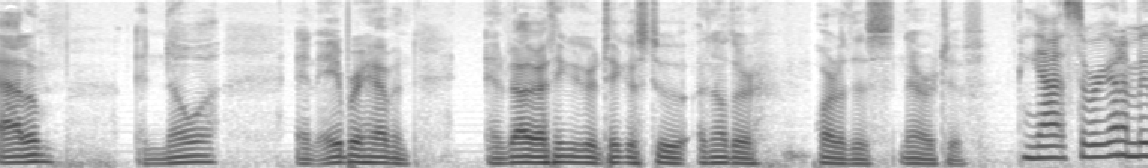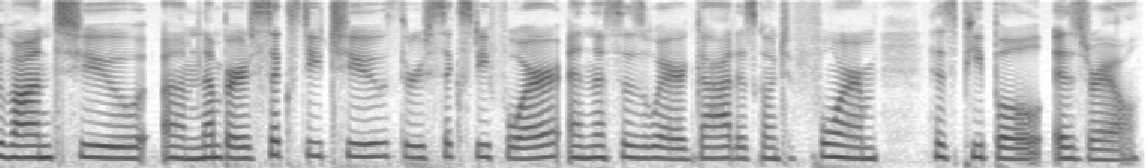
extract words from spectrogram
Adam and Noah and Abraham and and Valerie. I think you're going to take us to another part of this narrative. Yeah, so we're going to move on to um, numbers 62 through 64, and this is where God is going to form his people Israel.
